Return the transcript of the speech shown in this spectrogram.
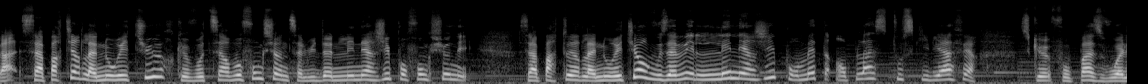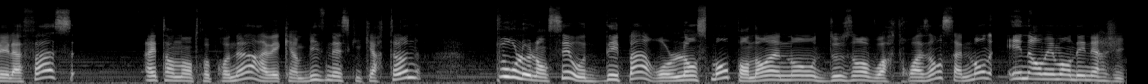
Bah, C'est à partir de la nourriture que votre cerveau fonctionne, ça lui donne l'énergie pour fonctionner. C'est à partir de la nourriture que vous avez l'énergie pour mettre en place tout ce qu'il y a à faire. Parce qu'il ne faut pas se voiler la face, être un entrepreneur avec un business qui cartonne, pour le lancer au départ, au lancement, pendant un an, deux ans, voire trois ans, ça demande énormément d'énergie.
